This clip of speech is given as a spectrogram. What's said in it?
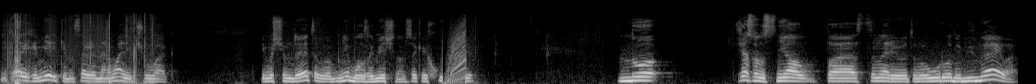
Николай Хамерикин, на самом деле, нормальный чувак. И, в общем, до этого мне было замечено всякой хуйни. Но сейчас он снял по сценарию этого урода Минаева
